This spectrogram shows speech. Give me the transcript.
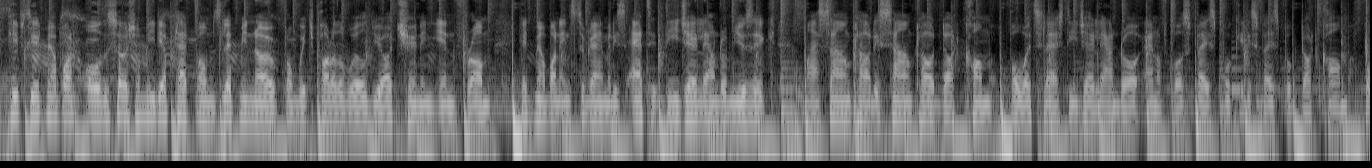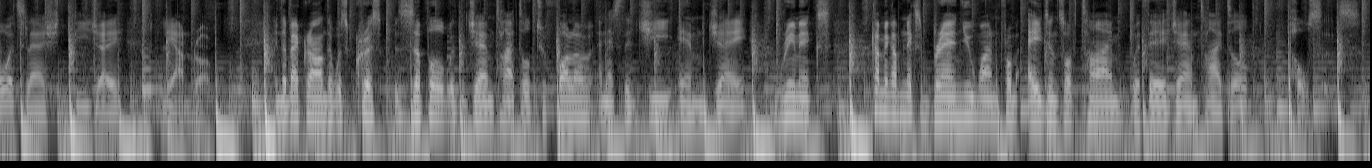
Forget, peeps, to hit me up on all the social media platforms. Let me know from which part of the world you are tuning in from. Hit me up on Instagram. It is at DJ Leandro Music. My SoundCloud is soundcloud.com forward slash DJ Leandro. And of course, Facebook. It is facebook.com forward slash DJ Leandro. In the background, there was Chris Zippel with the jam title To Follow, and that's the GMJ remix. Coming up next, brand new one from Agents of Time with their jam titled Pulses.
